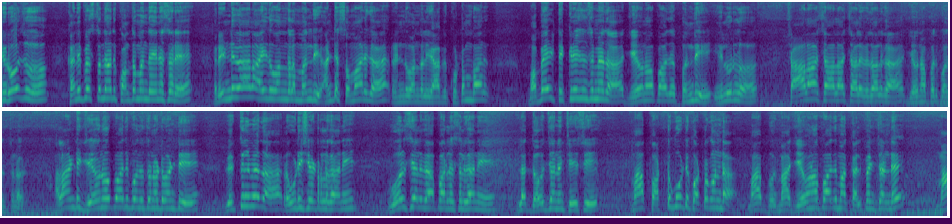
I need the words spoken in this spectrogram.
ఈరోజు కనిపిస్తున్నది కొంతమంది అయినా సరే రెండు వేల ఐదు వందల మంది అంటే సుమారుగా రెండు వందల యాభై కుటుంబాలు మొబైల్ టెక్నీషియన్స్ మీద జీవనోపాధి పొంది ఏలూరులో చాలా చాలా చాలా విధాలుగా జీవనోపాధి పొందుతున్నారు. అలాంటి జీవనోపాధి పొందుతున్నటువంటి వ్యక్తుల మీద రౌడీ షీటర్లు కానీ హోల్సేల్ వ్యాపారస్తులు కానీ ఇలా దౌర్జన్యం చేసి మా పట్టుకూటి కొట్టకుండా మా మా జీవనోపాధి మాకు కల్పించండి. మా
